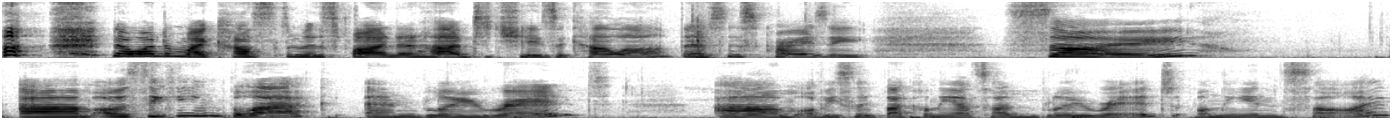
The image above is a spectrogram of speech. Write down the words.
no wonder my customers find it hard to choose a colour. That's just crazy. So, um, I was thinking black and Blu Red. Um, obviously black on the outside and Blu Red on the inside.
